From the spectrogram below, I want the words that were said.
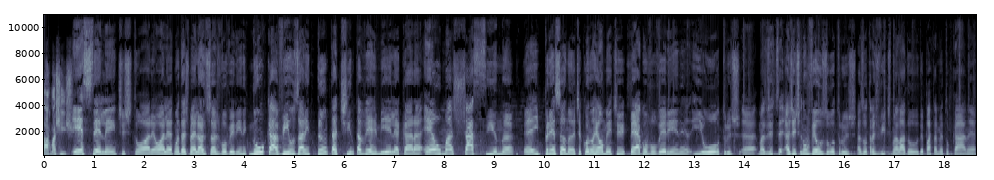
Arma X. Excelente história. Olha, uma das melhores histórias do Wolverine. Nunca vi usarem tanta tinta vermelha, cara. É uma chacina. É impressionante. É quando realmente pegam o Wolverine e outros. é, mas a gente, a gente não vê os outros, as outras vítimas lá do departamento K, né?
